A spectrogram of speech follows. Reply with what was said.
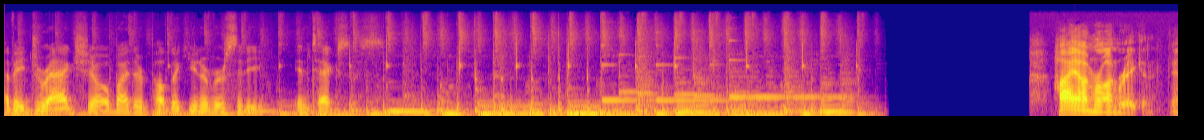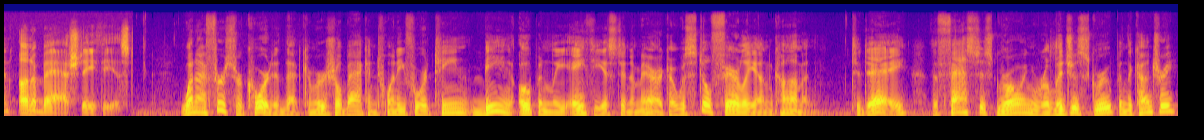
of a drag show by their public university in Texas. Hi, I'm Ron Reagan, an unabashed atheist. When I first recorded that commercial back in 2014, being openly atheist in America was still fairly uncommon. Today, the fastest growing religious group in the country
